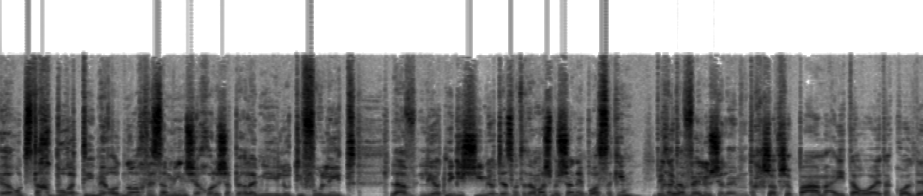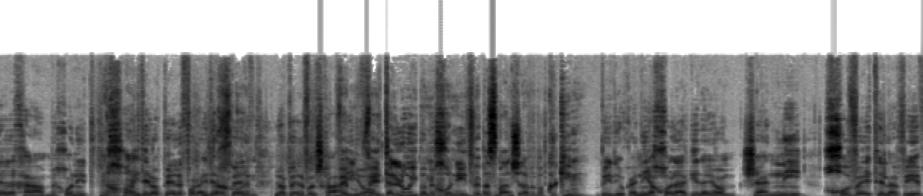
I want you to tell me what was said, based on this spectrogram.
ערוץ תחבורתי מאוד נוח וזמין שיכול לשפר להם יעילות תפעולית, לה- להיות נגישים יותר, זאת אומרת, אתה ממש משנה פה עסקים. בדיוק. מבחינת ה-value שלהם. תחשוב שפעם היית רואה את הכל דרך המכונית. נכון. היית עם הפלאפון, היית עם נכון. הפלאפון, עם הפלאפון שלך. ו- היום... ותלוי במכונית ובזמן שלה ובפקקים. בדיוק, אני יכול להגיד היום שאני חווה את תל אביב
